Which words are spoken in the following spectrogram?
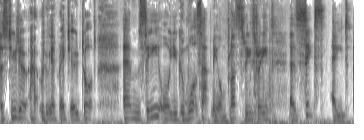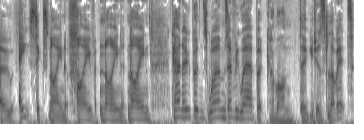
A studio at rivieradio.mc or you can WhatsApp me on plus three three uh, six eight oh eight six nine five nine nine. Can opens, worms everywhere, but come on, don't you just love it?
